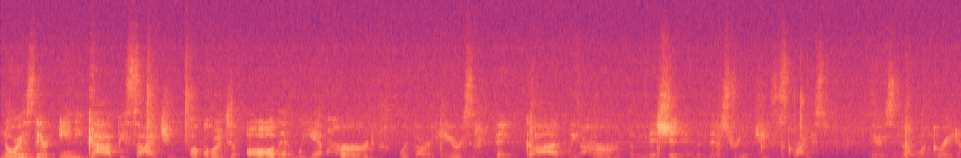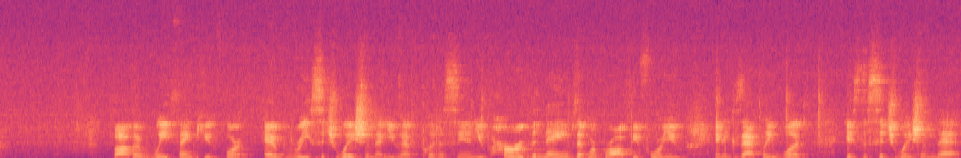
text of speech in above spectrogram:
nor is there any God beside you, according to all that we have heard with our ears. Thank God we heard the mission and the ministry of Jesus Christ. There is no one greater. Father, we thank you for every situation that you have put us in. You've heard the names that were brought before you and exactly what is the situation that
